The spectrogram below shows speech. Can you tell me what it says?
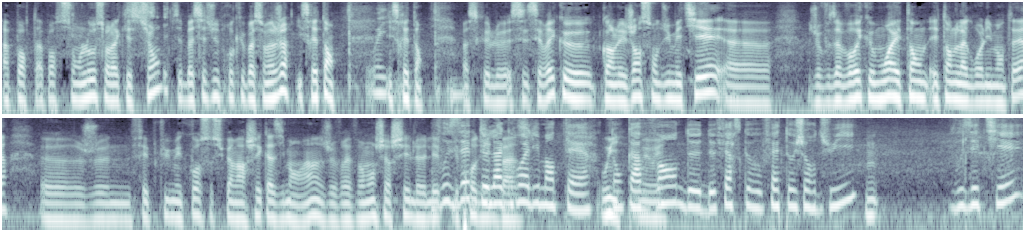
apporte, apporte son lot sur la question. C'est bah, une préoccupation majeure. Il serait temps. Oui. Il serait temps. Parce que c'est vrai que quand les gens sont du métier, euh, je vous avouerai que moi, étant, étant de l'agroalimentaire, euh, je ne fais plus mes courses au supermarché quasiment. Hein. Je vais vraiment chercher le, les, Vous les êtes produits de base. l'agroalimentaire. Oui, Donc, oui, avant De, de faire ce que vous faites aujourd'hui, Mm. Vous étiez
